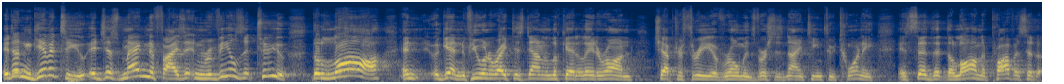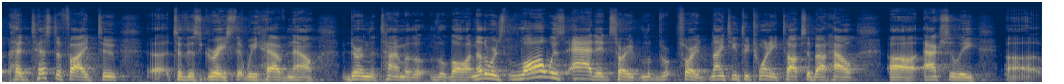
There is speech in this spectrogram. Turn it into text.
It doesn't give it to you, it just magnifies it and reveals it to you. The law, and again, if you want to write this down and look at it later on, chapter 3 of Romans, verses 19 through 20, it said that the law and the prophets had, had testified to, uh, to this grace that we have now during the time of the, the, law. In other words, law was added, sorry, sorry 19 through 20 talks about how uh, actually, uh,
